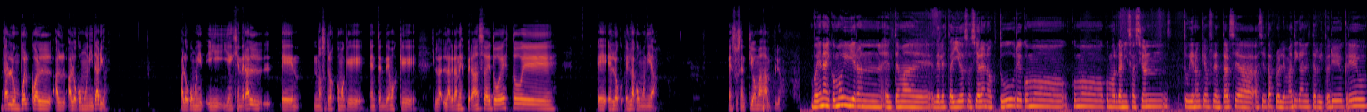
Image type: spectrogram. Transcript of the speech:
darle un vuelco al, a lo comunitario. A lo y, en general eh, nosotros como que entendemos que la, gran esperanza de todo esto es, es la comunidad, en su sentido más amplio. Bueno, ¿y cómo vivieron el tema del estallido social en octubre? ¿Cómo, cómo como organización tuvieron que enfrentarse a, ciertas problemáticas en el territorio, yo creo?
